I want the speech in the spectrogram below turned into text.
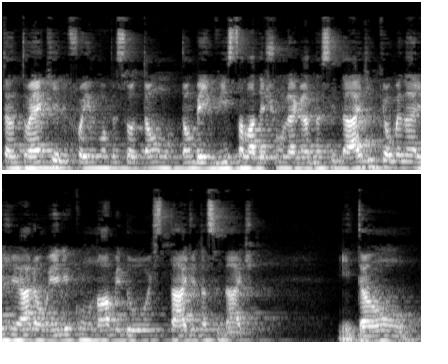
tanto é que ele foi uma pessoa tão tão bem vista lá, deixou um legado na cidade que homenagearam ele com o nome do estádio da cidade. Então,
